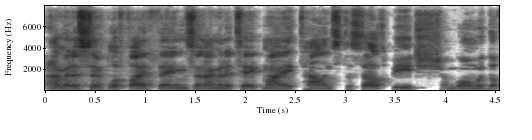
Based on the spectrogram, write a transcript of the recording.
I'm going to simplify things and I'm going to take my talents to South Beach. I'm going with the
